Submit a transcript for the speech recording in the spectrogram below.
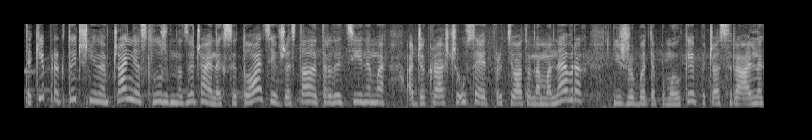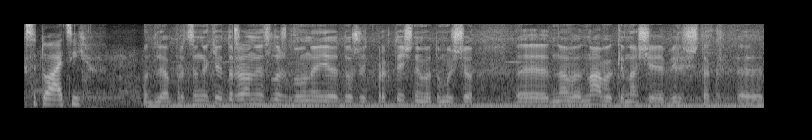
Такі практичні навчання служб надзвичайних ситуацій вже стали традиційними, адже краще усе відпрацювати на маневрах, ніж робити помилки під час реальних ситуацій. Для працівників державної служби вони є досить практичними, тому що е, навики наші більш так е,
